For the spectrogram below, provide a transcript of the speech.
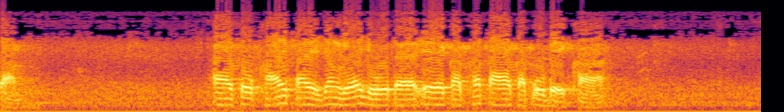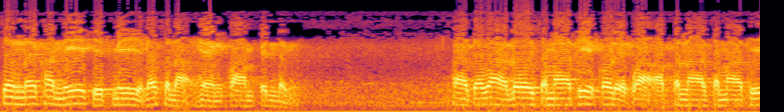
สามถ้าสุขหายไปยังเหลืออยู่แต่เอกคตากับอุเบกขา ซึ่งในขั้นนี้จิตมีลักษณะแห่งความเป็นหนึ่ง ถ้าจะว่าโดยสมาธิก็เรียกว่า อัปปนาสมาธิ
